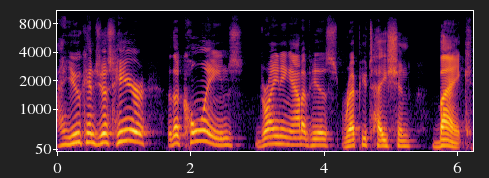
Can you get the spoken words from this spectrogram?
And you can just hear the coins draining out of his reputation bank.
